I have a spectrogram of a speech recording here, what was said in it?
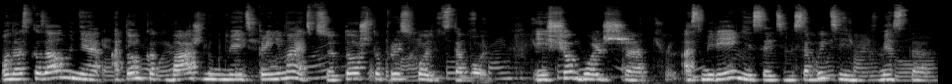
Он рассказал мне о том, как важно уметь принимать все то, что происходит с тобой. И еще больше о смирении с этими событиями вместо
